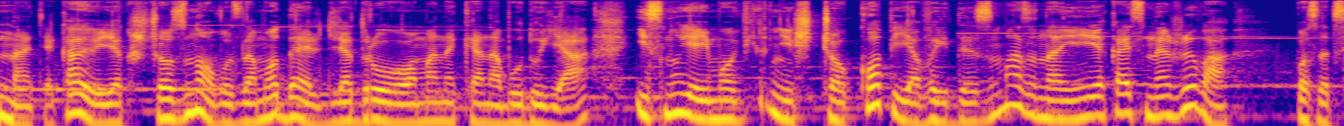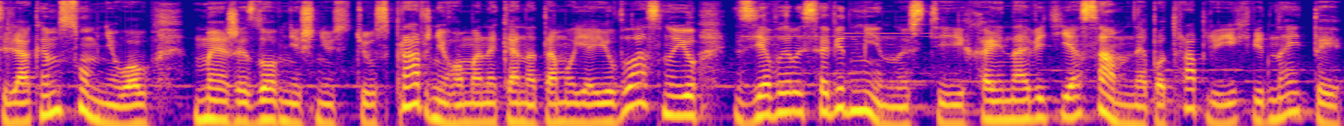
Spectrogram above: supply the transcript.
Натякаю, якщо знову за модель для другого манекена буду я, існує ймовірність, що копія вийде змазана і якась нежива. Поза всіляким сумнівом, межі зовнішністю справжнього манекена та моєю власною з'явилися відмінності, і хай навіть я сам не потраплю їх віднайти.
